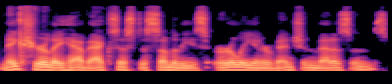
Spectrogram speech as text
Make sure they have access to some of these early intervention medicines.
